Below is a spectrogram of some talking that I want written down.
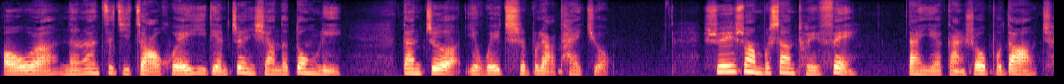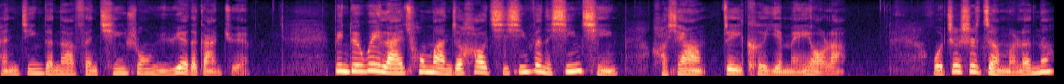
偶尔能让自己找回一点正向的动力，但这也维持不了太久。虽算不上颓废。但也感受不到曾经的那份轻松愉悦的感觉，并对未来充满着好奇兴奋的心情，好像这一刻也没有了。我这是怎么了呢？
